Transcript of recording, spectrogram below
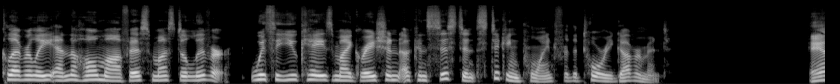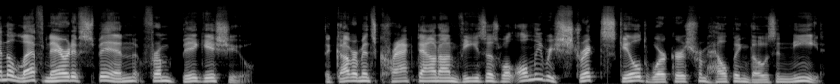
Cleverly and the Home Office must deliver, with the UK's migration a consistent sticking point for the Tory government. And the left narrative spin from Big Issue. The government's crackdown on visas will only restrict skilled workers from helping those in need.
